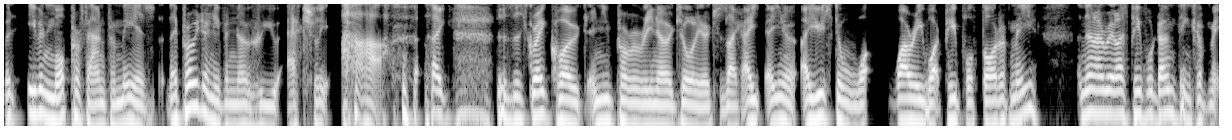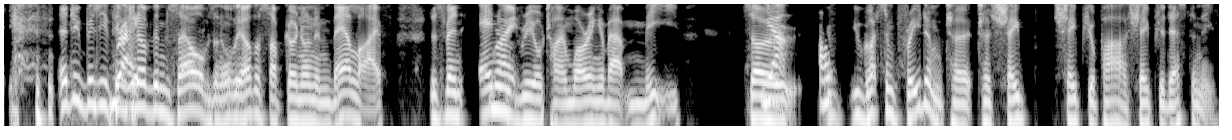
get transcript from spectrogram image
but even more profound for me is they probably don't even know who you actually are. like, there's this great quote, and you probably know it, Julia, which is like, I you know, I used to w- worry what people thought of me, and then I realized people don't think of me. They're too busy thinking Right. of themselves and all the other stuff going on in their life to spend any Right. real time worrying about me. So Yeah. You've, you've got some freedom to to shape shape your path, shape your destiny.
